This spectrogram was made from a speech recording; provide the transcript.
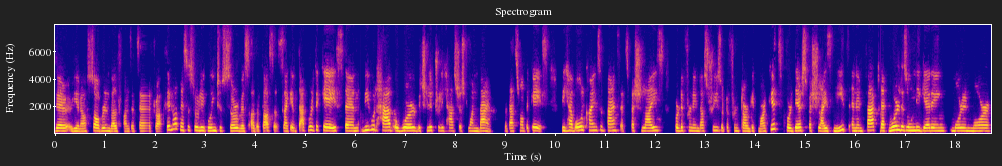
their you know sovereign wealth funds etc they're not necessarily going to service other classes like if that were the case then we would have a world which literally has just one bank but that's not the case. We have all kinds of banks that specialize for different industries or different target markets for their specialized needs. And in fact, that world is only getting more and more,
